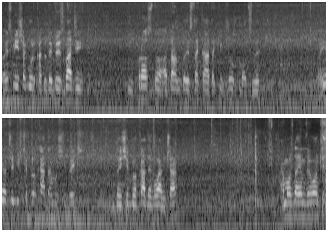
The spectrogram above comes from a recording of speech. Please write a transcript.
to jest mniejsza górka, tutaj to jest bardziej prosto, a tam to jest taka, taki brzuch mocny. No i oczywiście blokada musi być. Tutaj się blokadę włącza. A można ją wyłączyć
